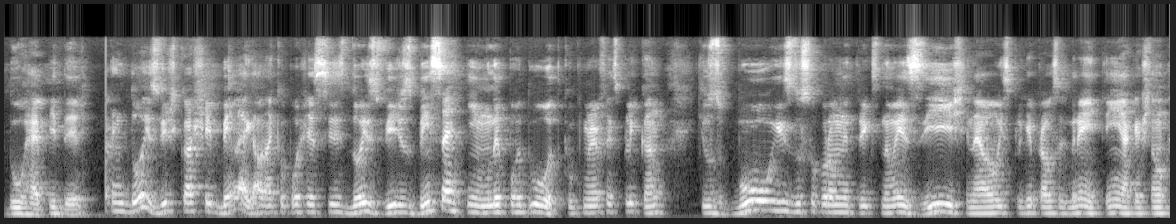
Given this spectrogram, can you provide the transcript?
do rap dele. Tem dois vídeos que eu achei bem legal, né? Que eu postei esses dois vídeos bem certinho, um depois do outro. Que o primeiro foi explicando que os bugs do Super Omnitrix não existem, né? Eu expliquei para vocês direitinho a questão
